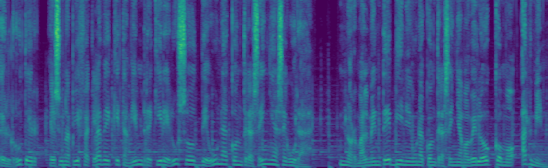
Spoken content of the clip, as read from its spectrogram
el router, es una pieza clave que también requiere el uso de una contraseña segura. Normalmente viene una contraseña modelo como admin,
